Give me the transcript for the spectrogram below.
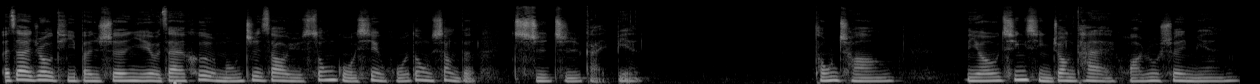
而在肉体本身，也有在荷尔蒙制造与松果腺活动上的实质改变。通常，你由清醒状态滑入睡眠，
